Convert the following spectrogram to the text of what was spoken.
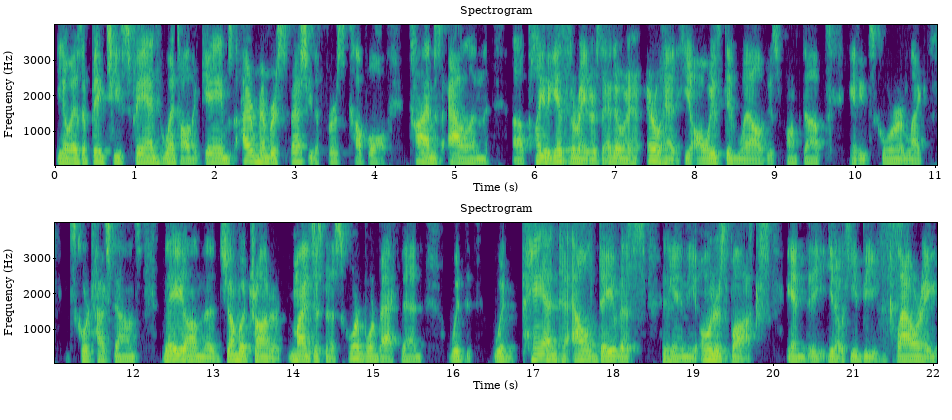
you know, as a big Chiefs fan who went to all the games, I remember especially the first couple times Allen uh, played against the Raiders at Arrowhead. He always did well. He was pumped up, and he'd score like score touchdowns. They on the jumbotron, or might have just been a scoreboard back then, would would pan to Al Davis Yeah. in the owner's box, and you know he'd be glowering.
